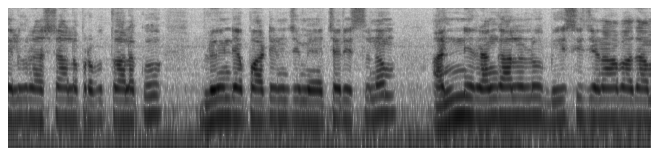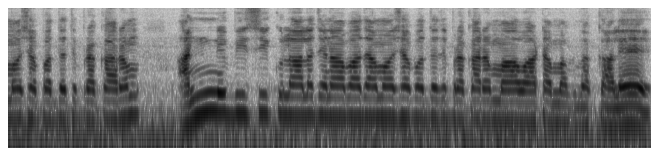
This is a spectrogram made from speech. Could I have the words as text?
తెలుగు రాష్ట్రాల ప్రభుత్వాలకు బ్లూ ఇండియా పార్టీ నుంచి మేము హెచ్చరిస్తున్నాం. అన్ని రంగాలలో బీసీ జనాభా దామాషా పద్ధతి ప్రకారం అన్ని బీసీ కులాల జనాభా దామాషా పద్ధతి ప్రకారం మా వాటా మాకు దక్కాలే.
